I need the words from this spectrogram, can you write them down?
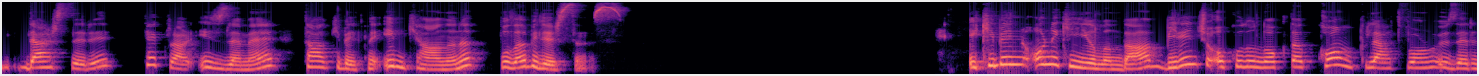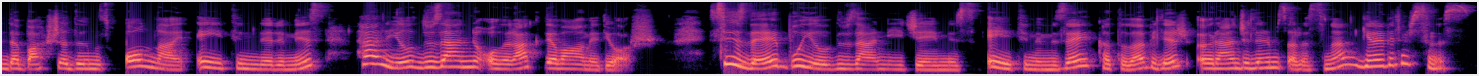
dersleri tekrar izleme, takip etme imkanını bulabilirsiniz. 2012 yılında bilinçokulu.com platformu üzerinde başladığımız online eğitimlerimiz her yıl düzenli olarak devam ediyor. Siz de bu yıl düzenleyeceğimiz eğitimimize katılabilir, öğrencilerimiz arasına girebilirsiniz.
